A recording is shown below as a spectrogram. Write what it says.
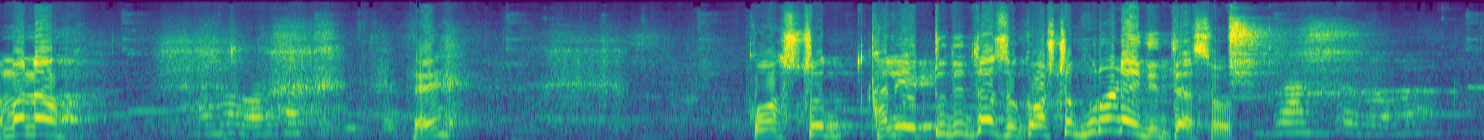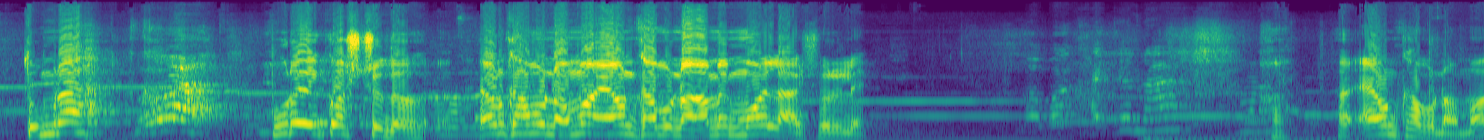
আমার নাও। হ্যাঁ কষ্ট খালি একটু দিতে আসো কষ্ট পুরোটাই দিতে আসো। তোমরা? পুরোই কষ্ট দাও। এমন খাব না মা এমন খাব না। আমি ময়লা শরীরে। হ্যাঁ, এমন খাব না মা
